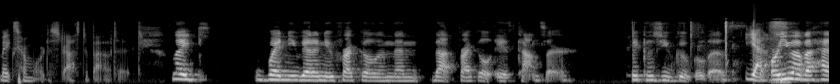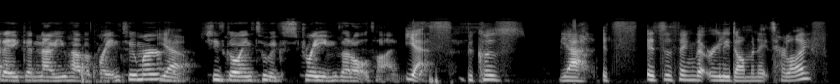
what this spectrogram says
makes her more distressed about it. like when you get a new freckle and then that freckle is cancer because you Google this. Yes. Or you have a headache and now you have a brain tumor. Yeah. She's going to extremes at all times. Yes, because yeah, it's it's a thing that really dominates her life.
